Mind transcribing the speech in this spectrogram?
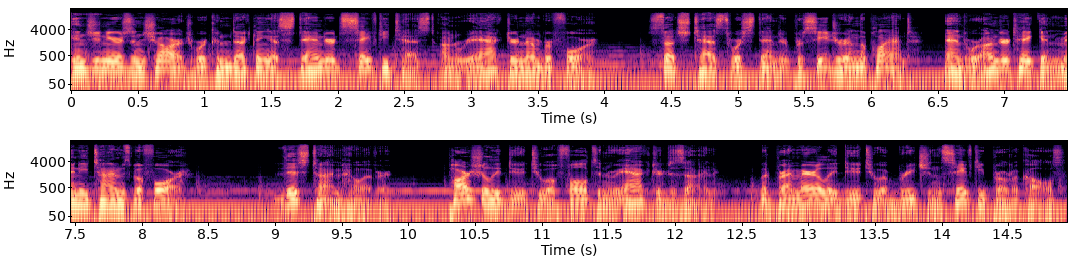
engineers in charge were conducting a standard safety test on reactor number 4. Such tests were standard procedure in the plant and were undertaken many times before. This time, however, partially due to a fault in reactor design, but primarily due to a breach in safety protocols,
